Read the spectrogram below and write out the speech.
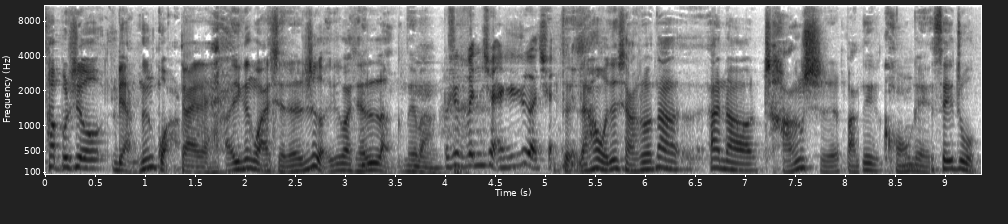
它不是有两根管吗？对对啊，一根管写着热，一根管写着冷，对吧？不是温泉，是热泉。对，然后我就想说，那按照常识把那个孔给塞住，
